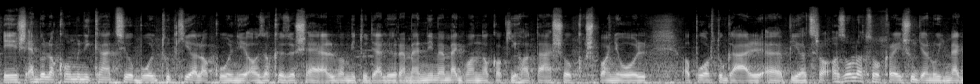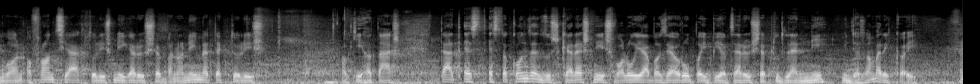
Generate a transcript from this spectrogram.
És ebből a kommunikációból tud kialakulni az a közös elv, ami tud előre menni, mert megvannak a kihatások spanyol, a portugál eh, piacra, az olaszokra is ugyanúgy megvan, a franciáktól is, még erősebben a németektől is a kihatás. Tehát ezt, ezt a konzenzus keresni, és valójában az európai piac erősebb tud lenni, mint az amerikai. Hm.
